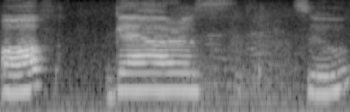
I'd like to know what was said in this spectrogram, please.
of girls to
